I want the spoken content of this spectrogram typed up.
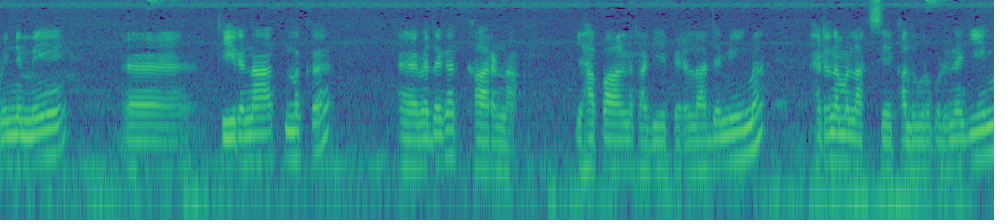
මෙන්න මේ තීරණාත්මක වැදගත් කාරණා. යහපාලන රජයේ පෙරලා දැමීම 69 ලක්ෂයේ කඳවුර ගොඩ නැගීම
